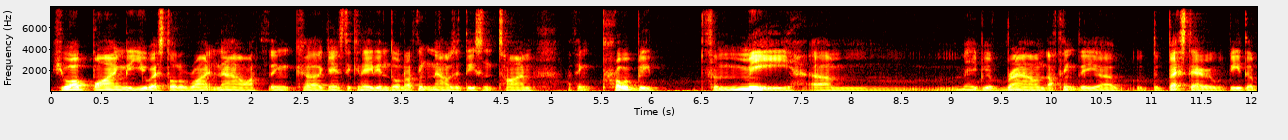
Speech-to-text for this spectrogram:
If you are buying the US dollar right now, I think against the Canadian dollar, I think now is a decent time. I think probably for me, um, maybe around. I think the uh, the best area would be the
